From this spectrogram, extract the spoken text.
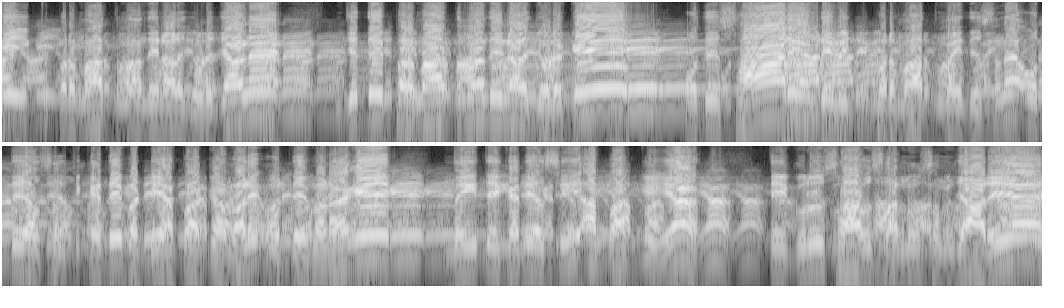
ਕੇ ਇੱਕ ਪਰਮਾਤਮਾ ਦੇ ਨਾਲ ਜੁੜ ਜਾਣਾ। ਜਿੱਦੇ ਪਰਮਾਤਮਾ ਦੇ ਨਾਲ ਜੁੜ ਕੇ, ਉਹਦੇ ਸਾਰਿਆਂ ਦੇ ਵਿੱਚ ਪਰਮਾਤਮਾ ਹੀ ਦਿਸਣਾ, ਉਹਦੇ ਅਸਲ 'ਚ ਕਹਿੰਦੇ ਵੱਡਿਆਂ ਭਾਗਾਂ ਵਾਲੇ ਉਹਦੇ ਬਣਾਂਗੇ। ਨਹੀਂ ਤੇ ਕਹਿੰਦੇ ਅਸੀਂ ਅਭਾਗੇ ਆ। ਤੇ ਗੁਰੂ ਸਾਹਿਬ ਸਾਨੂੰ ਸਮਝਾ ਰਹੇ ਆ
